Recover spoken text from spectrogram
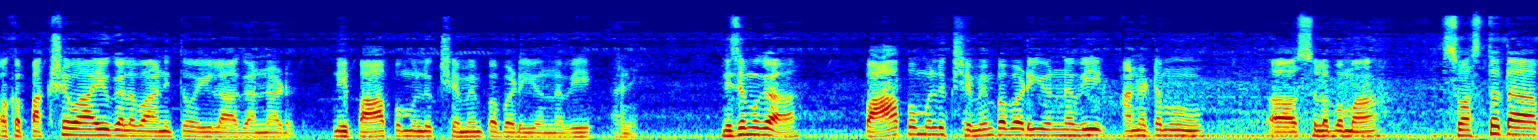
ఒక పక్షవాయు గల వానితో ఇలాగన్నాడు నీ పాపములు క్షమింపబడి ఉన్నవి అని. నిజముగా పాపములు క్షమింపబడి ఉన్నవి అనటము సులభమా? స్వస్థత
